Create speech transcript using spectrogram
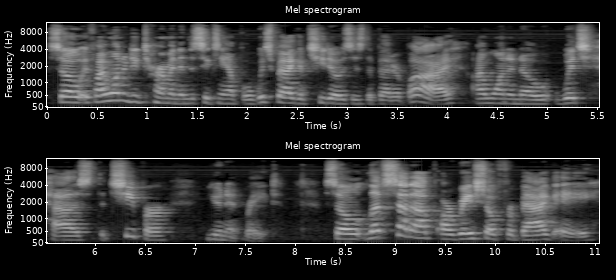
So if I want to determine in this example which bag of Cheetos is the better buy, I want to know which has the cheaper unit rate. So let's set up our ratio for bag A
